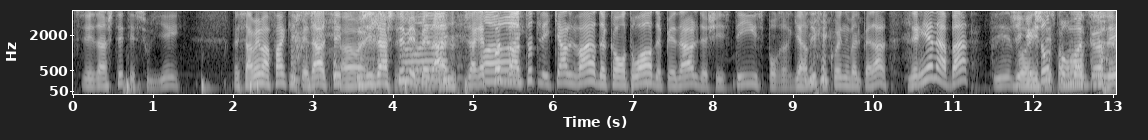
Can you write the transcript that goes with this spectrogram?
tu les as achetés, tes souliers. Mais c'est la même affaire avec les pédales, tu sais. Ah ouais. Je les ai achetés, mes Ouais, pédales. ouais. J'arrête Ouais, pas devant ouais. tous les calvaires de comptoirs de pédales de chez Steve's pour regarder c'est quoi une nouvelle pédale. Je n'ai rien à battre. J'ai quelque chose pour moduler.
